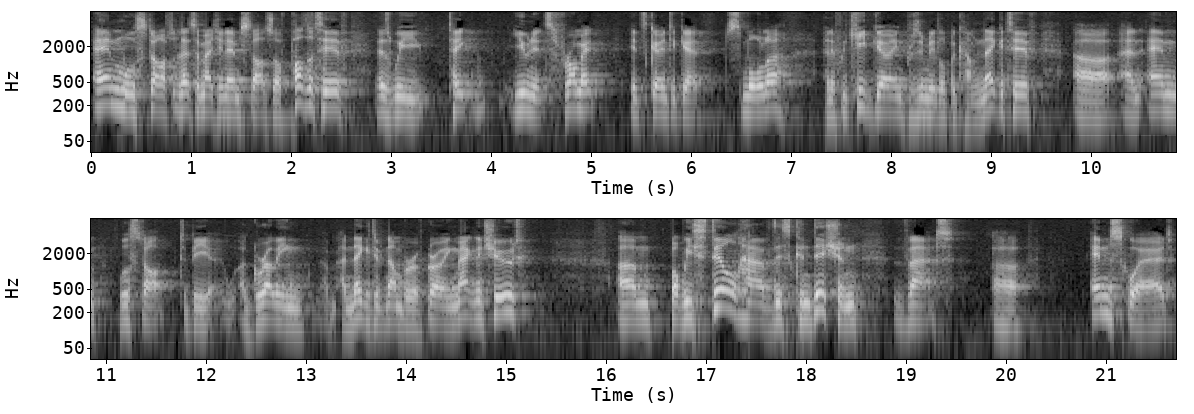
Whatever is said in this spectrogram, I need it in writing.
m will start, let's imagine m starts off positive. As we take units from it, it's going to get smaller. And if we keep going, presumably it'll become negative uh, and m will start to be a growing, a negative number of growing magnitude. Um, but we still have this condition that uh, m squared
